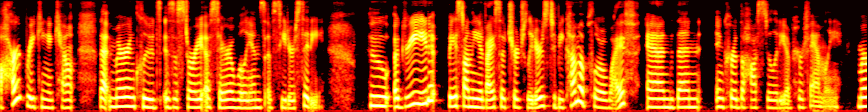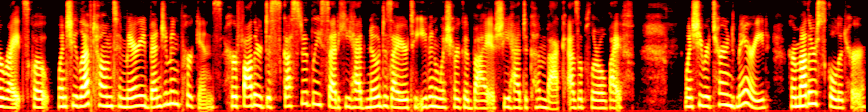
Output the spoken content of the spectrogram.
A heartbreaking account that Mehr includes is the story of Sarah Williams of Cedar City, who agreed, based on the advice of church leaders, to become a plural wife and then incurred the hostility of her family. Mehr writes, quote, When she left home to marry Benjamin Perkins, her father disgustedly said he had no desire to even wish her goodbye if she had to come back as a plural wife. When she returned married, her mother scolded her,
